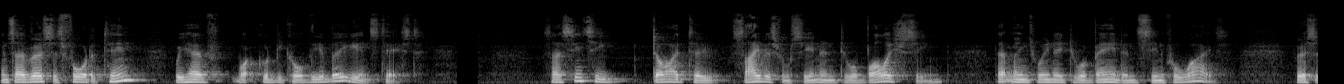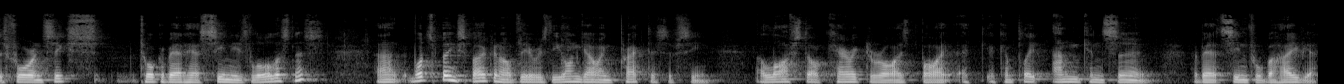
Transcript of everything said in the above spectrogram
And so verses 4 to 10, we have what could be called the obedience test. So since he died to save us from sin and to abolish sin, that means we need to abandon sinful ways. Verses 4 and 6 talk about how sin is lawlessness. Uh, what's being spoken of there is the ongoing practice of sin, a lifestyle characterised by a, a complete unconcern about sinful behaviour.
